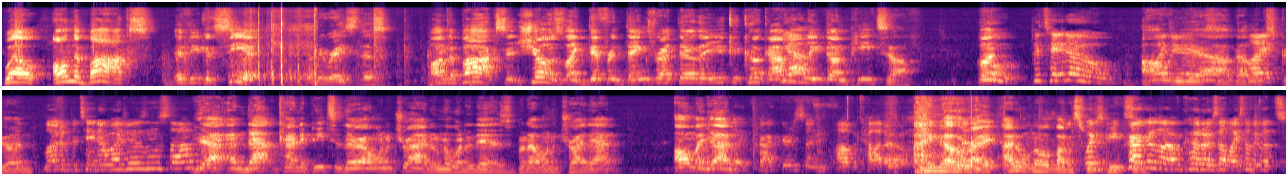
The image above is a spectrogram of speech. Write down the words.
Well, on the box, if you can see it, let me raise this. On the box, it shows like different things right there that you could cook. I've Yeah. only done pizza, but Ooh, potato. oh wedges. yeah, that like, looks good. Loaded potato wedges and stuff. Yeah, and that kind of pizza there, I want to try. I don't know what it is, but I want to try that. Oh my god, Like crackers and avocado. I know, right? I don't know about a sweet Which pizza. crackers and avocado sound like something that's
